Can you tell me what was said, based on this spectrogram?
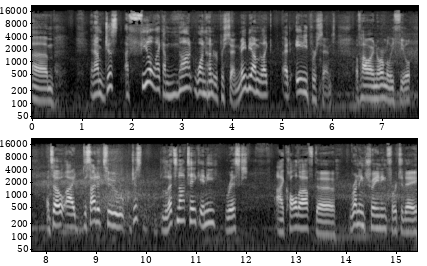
Um, and I'm just, I feel like I'm not 100%. Maybe I'm like at 80% of how I normally feel. And so I decided to just let's not take any risks. I called off the running training for today.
